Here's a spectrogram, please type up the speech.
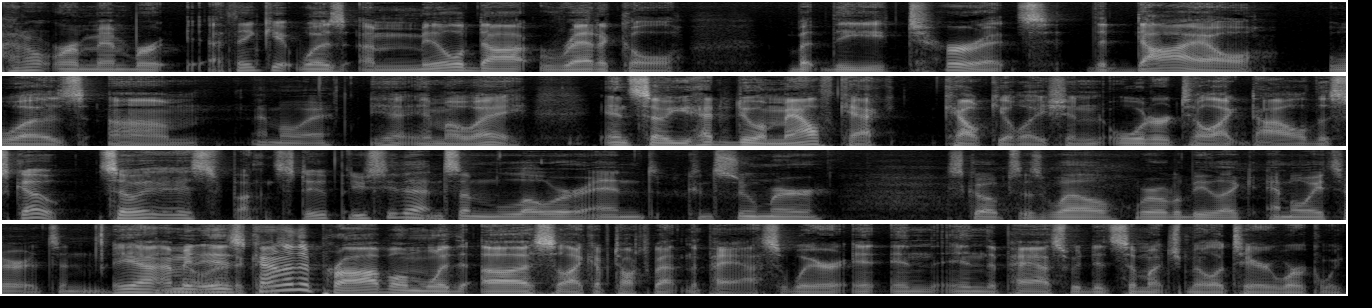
I don't remember, I think it was a mil dot reticle, but the turrets, the dial was, um, MOA. yeah, MOA. And so you had to do a mouth cac- calculation in order to like dial the scope. So it's fucking stupid. You see that in some lower end consumer scopes as well, where it'll be like MOA turrets and Yeah, I mean, it's kind of the problem with us, like I've talked about in the past, where in, in in the past we did so much military work, we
